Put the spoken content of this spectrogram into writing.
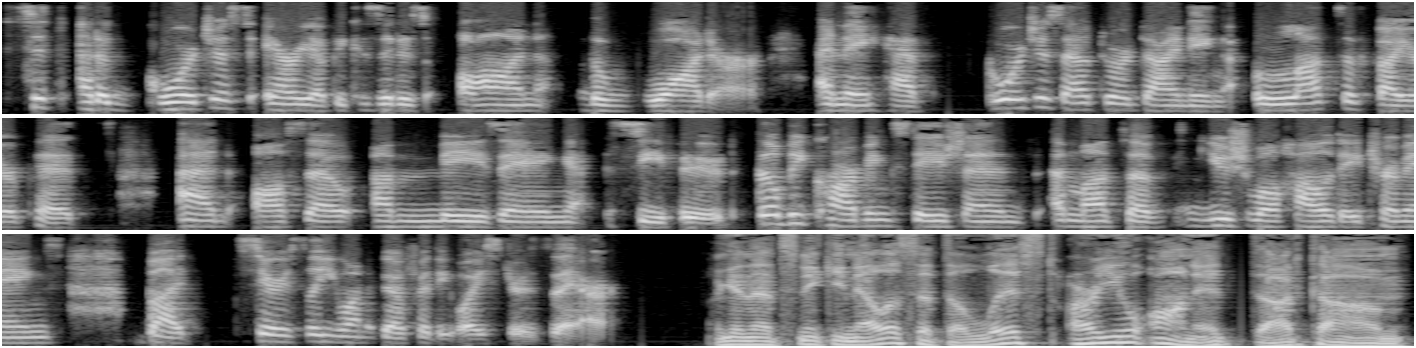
sits at a gorgeous area because it is on the water and they have gorgeous outdoor dining, lots of fire pits, and also amazing seafood. There'll be carving stations and lots of usual holiday trimmings, but seriously, you want to go for the oysters there. Again, that's Nycci Nellis at the listareyouonit.com.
